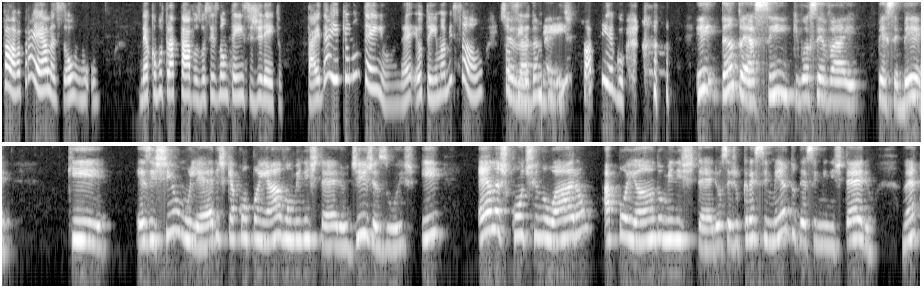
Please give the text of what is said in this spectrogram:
falava para elas, ou, ou né, como tratavam, vocês não têm esse direito tá? E daí que eu não tenho, né? Eu tenho uma missão, sou Exatamente. filha do só sigo. E tanto é assim que você vai perceber que existiam mulheres que acompanhavam o ministério de Jesus e elas continuaram apoiando o ministério, ou seja, o crescimento desse ministério, né?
